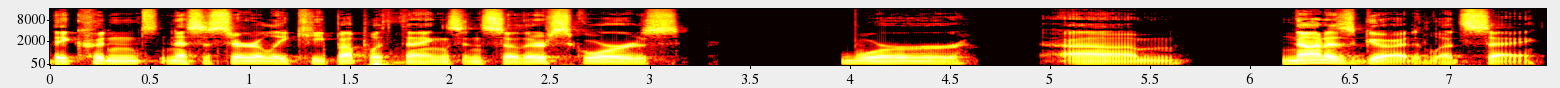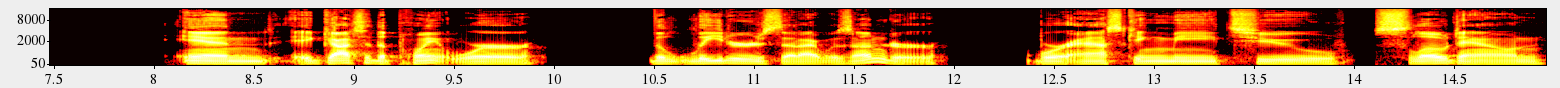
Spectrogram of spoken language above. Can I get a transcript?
They couldn't necessarily keep up with things, and so their scores were um, not as good, let's say. And it got to the point where the leaders that I was under were asking me to slow down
